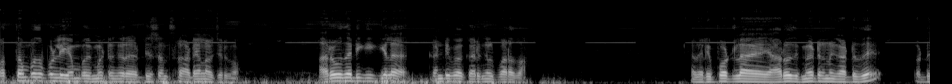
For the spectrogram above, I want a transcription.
பத்தொம்பது புள்ளி எண்பது மீட்டருங்கிற டிஸ்டன்ஸில் அடையாளம் வச்சுருக்கோம். அறுபது அடிக்கு கீழே கண்டிப்பாக கருங்கல் பாறை தான் அது ரிப்போர்ட்டில் அறுபது மீட்டர்னு காட்டுது. பட்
